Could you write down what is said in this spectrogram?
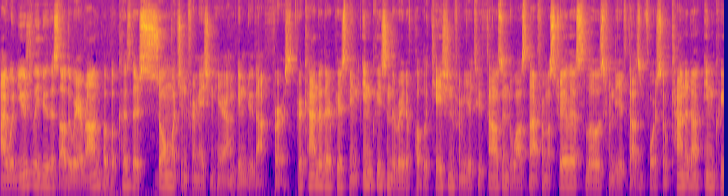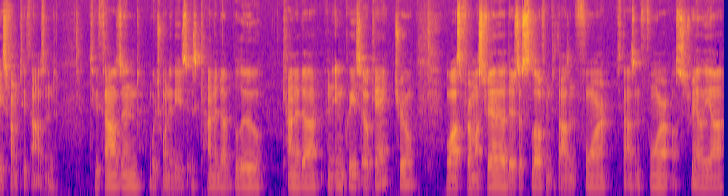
I would usually do this the other way around, but because there's so much information here, I'm going to do that first. For Canada, there appears to be an increase in the rate of publication from year 2000, whilst that from Australia slows from the year 2004. So Canada increased from 2000. 2000, which one of these is Canada blue? Canada, an increase, okay, true. Whilst from Australia, there's a slow from 2004, 2004, Australia,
